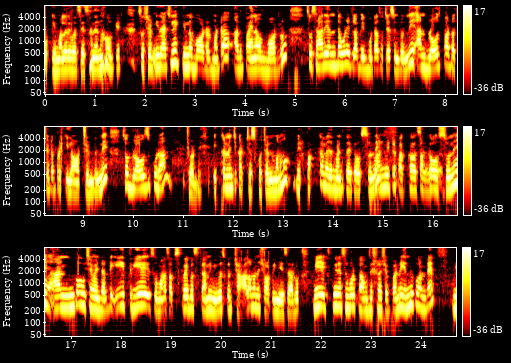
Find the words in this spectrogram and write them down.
ఓకే మళ్ళీ రివర్స్ చేశాను నేను. ఓకే. సో చూడండి ఇది యాక్చువల్లీ కింద బార్డర్ అనమాట అది పైన బార్డర్ సో శారీ అంతా కూడా ఇట్లా మీకు బుటాస్ వచ్చేసి ఉంటుంది. అండ్ బ్లౌజ్ పార్ట్ వచ్చేటప్పటికి ఇలా వచ్చి ఉంటుంది. సో బ్లౌజ్ కూడా చూడండి ఇక్కడ నుంచి కట్ చేసుకోవచ్చు అండి మనము. మీకు పక్క మెజర్మెంట్ అయితే వస్తుంది. మీటర్ పక్కా పక్కా వస్తుంది. అండ్ ఇంకొక విషయం ఏంటంటే ఈ త్రీ డేస్ మన సబ్స్క్రైబర్స్ కానీ వ్యూవర్స్ కానీ చాలా మంది షాపింగ్ చేశారు. మీ ఎక్స్పీరియన్స్ కూడా కాంపిటీషన్లో చెప్పండి. ఎందుకంటే మీ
